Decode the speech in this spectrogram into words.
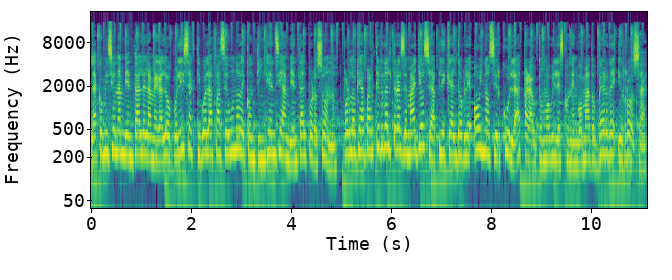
La Comisión Ambiental de la Megalópolis activó la fase 1 de contingencia ambiental por ozono, por lo que a partir del 3 de mayo se aplica el doble hoy no circula para automóviles con engomado verde y rosa,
